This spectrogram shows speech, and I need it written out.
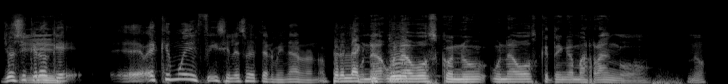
Yo sí, Sí. creo que... eh, es que es muy difícil eso determinarlo, ¿no? Pero la Una, actitud una voz con u- una voz que tenga más rango, ¿no?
